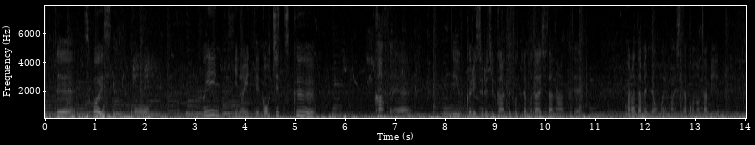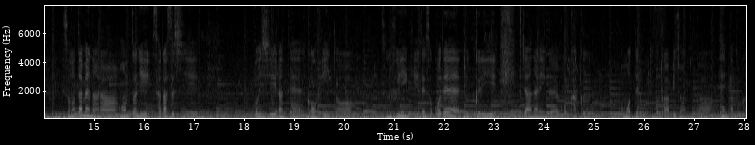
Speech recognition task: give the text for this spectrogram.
ってすごいこう雰囲気のいいっていうか落ち着くカフェでゆっくりする時間ってとっても大事だなって改めて思いましたこの度そのためなら本当に探すし美味しいラテコーヒーとその雰囲気でそこでゆっくりジャーナリングこう書く思ってることとかビジョンとか変化とか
